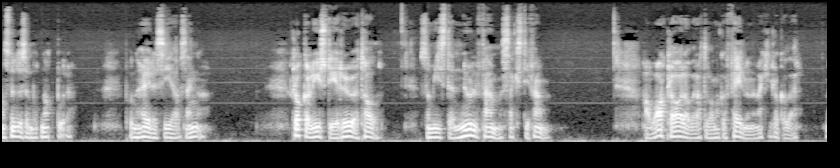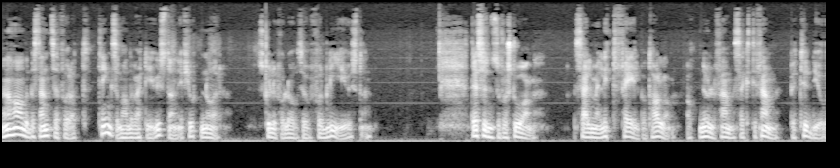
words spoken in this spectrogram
Han snudde seg mot nattbordet, på den høyre sida av senga. Klokka lyste i røde tall, som viste 0565. Han var klar over at det var noe feil med den vekkerklokka der, men han hadde bestemt seg for at ting som hadde vært i ustand i 14 år, skulle få lov til å forbli i ustand. Dessuten så forsto han, selv med litt feil på tallene, at 0565 betydde jo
